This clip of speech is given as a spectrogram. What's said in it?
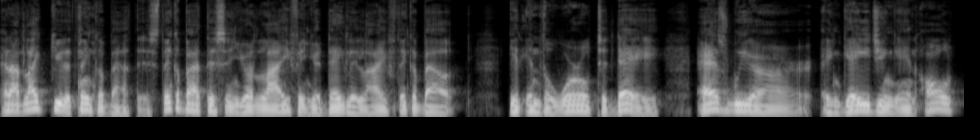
And I'd like you to think about this. Think about this in your life, in your daily life. Think about it in the world today as we are engaging in all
